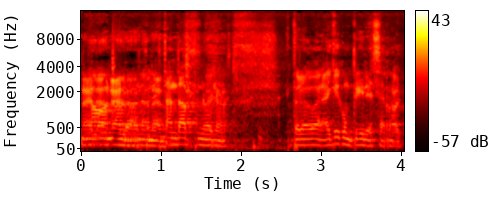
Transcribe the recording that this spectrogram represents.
No, no, no, no, stand-up no es lo nuestro. Pero bueno, hay que cumplir ese rol.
